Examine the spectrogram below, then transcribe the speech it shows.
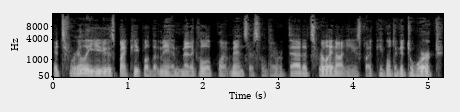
it's really used by people that may have medical appointments or something like that. It's really not used by people to get to work.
